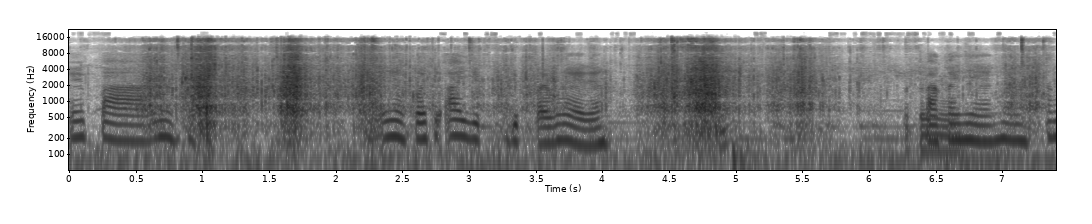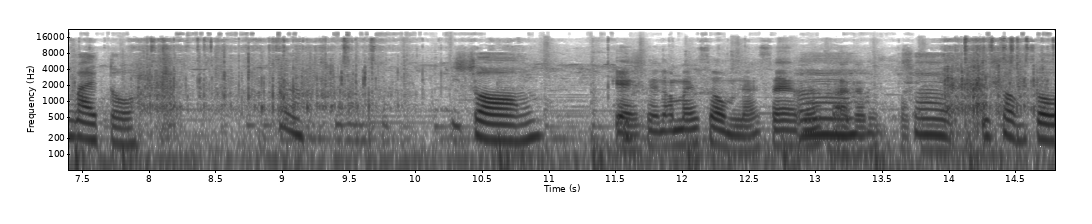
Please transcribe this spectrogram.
ไงผักไอปลาอหย่างก็ไออย่างก็ที่ไอ้ายหยิบหยิบไปเมื่อไหร่เนี่ยปลากระแยงนะตั้งหลายตัวสองแกงใส่น้ำไม้ส้มนะแซ่บเอนะอปลากับใช่อีกสองตัว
